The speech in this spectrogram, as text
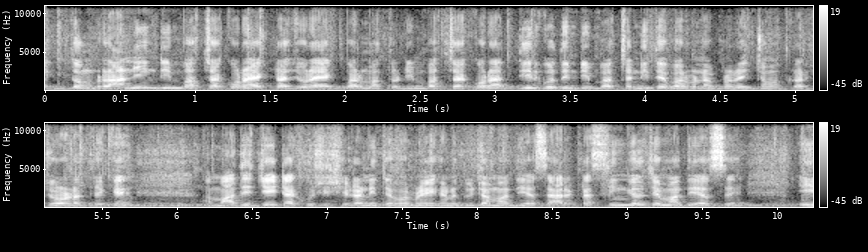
একদম রানিং ডিম বাচ্চা করা একটা জোড়া একবার মাত্র ডিম বাচ্চা করা। দীর্ঘদিন ডিম বাচ্চা নিতে পারবেন আপনারা এই চমৎকার জোড়াটা থেকে। মাদি যেটা খুশি সেটা নিতে পারবেন। এখানে দুইটা মাদি আছে। আর একটা সিঙ্গেল যে মাদি আছে এই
